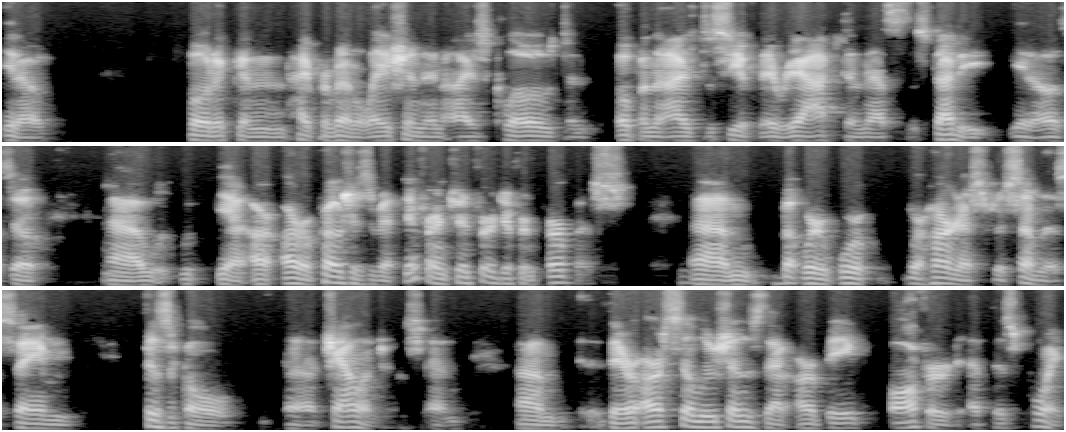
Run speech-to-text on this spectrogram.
you know, photic and hyperventilation and eyes closed and open the eyes to see if they react, and that's the study, you know. So, uh, yeah, our, our approach is a bit different and for a different purpose. Um, but we're we're we're harnessed with some of the same physical uh, challenges, and um, there are solutions that are being offered at this point.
